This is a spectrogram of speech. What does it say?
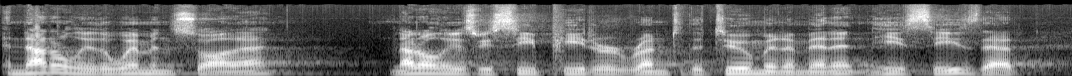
And not only the women saw that, not only as we see Peter run to the tomb in a minute and he sees that,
